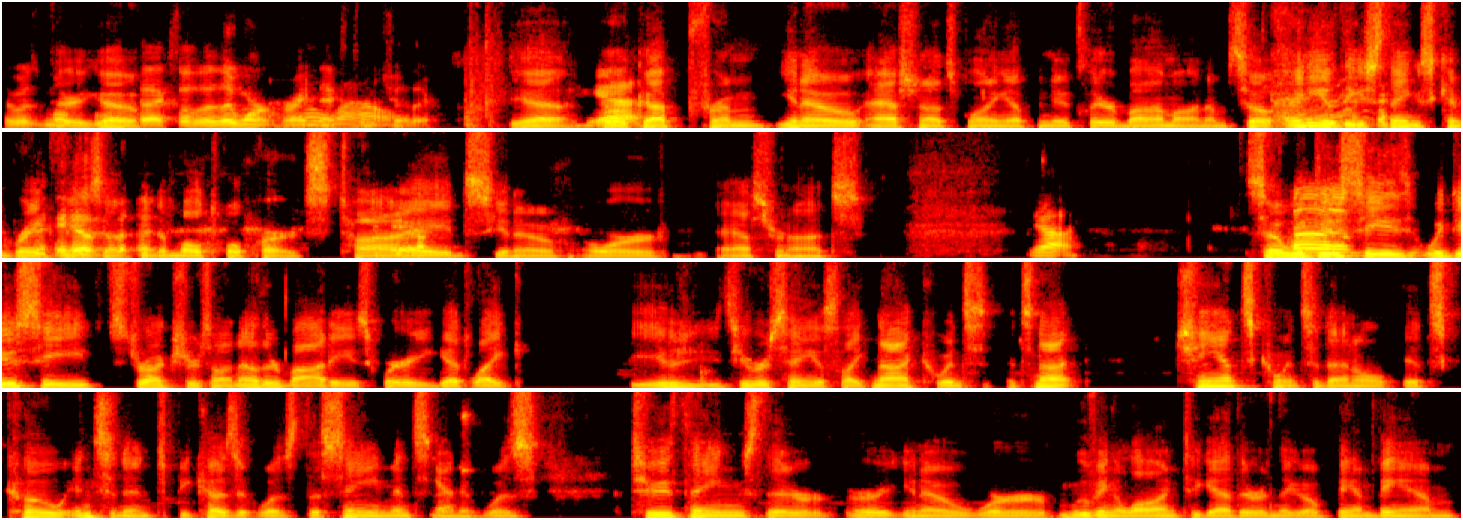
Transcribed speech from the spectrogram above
there was multiple impacts although they weren't right oh, next wow. to each other. Yeah, yeah, broke up from you know astronauts blowing up a nuclear bomb on them so any of these things can break things yeah. up into multiple parts tides yeah. you know or astronauts. Yeah so we do um, see we do see structures on other bodies where you get like you, you were saying it's like not coinc- it's not chance coincidental it's coincident because it was the same incident yes. it was two things that are or you know were moving along together and they go bam bam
